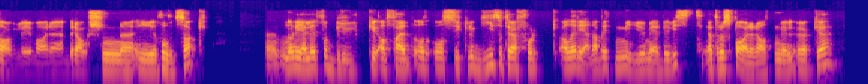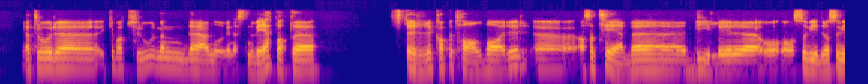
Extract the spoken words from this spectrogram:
dagligvarebransjen i hovedsak. Når det gjelder forbrukeratferd og, og, psykologi, så tror jeg folk allerede har blitt mye mer bevisst. Jeg tror spareraten vil øke. Jeg tror, eh, ikke bare tror, men det er noe vi nesten vet, at eh, større kapitalvarer, eh, altså TV, biler og osv., osv.,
